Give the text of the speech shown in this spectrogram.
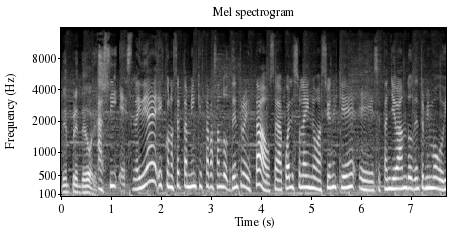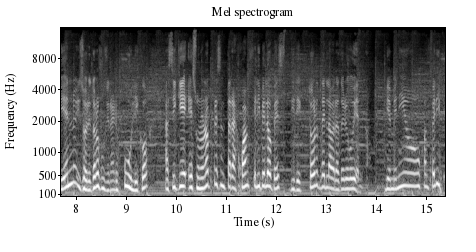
de emprendedores. Así es. La idea es conocer también qué está pasando dentro del Estado, o sea, cuáles son las innovaciones que eh, se están llevando dentro del mismo gobierno y sobre todo los funcionarios públicos. Así que es un honor presentar a Juan Felipe López, director del Laboratorio de Gobierno. Bienvenido, Juan Felipe.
